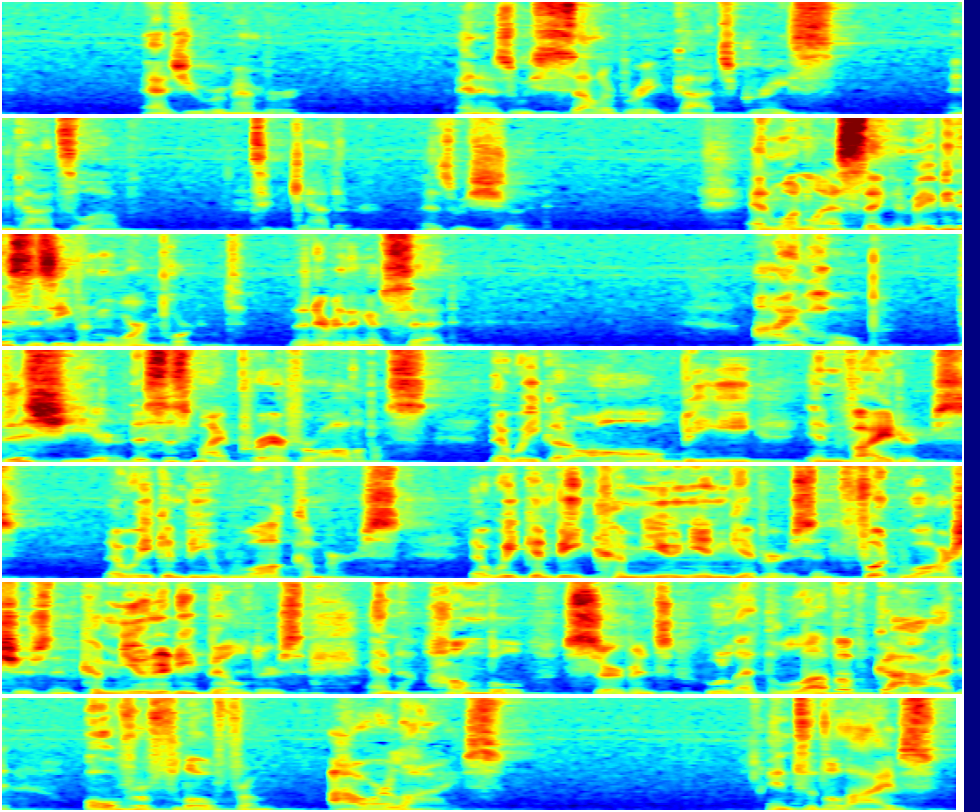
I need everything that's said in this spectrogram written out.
as you remember, and as we celebrate God's grace and God's love together as we should. And one last thing, and maybe this is even more important than everything I've said. I hope this year, this is my prayer for all of us, that we could all be inviters, that we can be welcomers, that we can be communion givers and foot washers and community builders and humble servants who let the love of God overflow from our lives into the lives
